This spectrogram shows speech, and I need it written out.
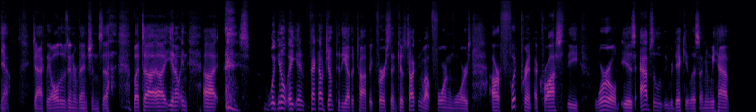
Yeah, exactly. All those interventions, uh, but uh, you know, in uh, well, you know, in fact, I'll jump to the other topic first, then, because talking about foreign wars, our footprint across the world is absolutely ridiculous. I mean, we have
